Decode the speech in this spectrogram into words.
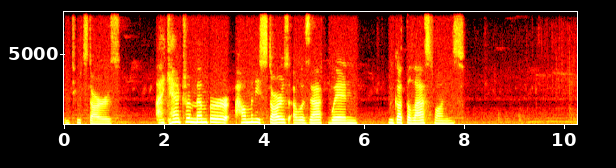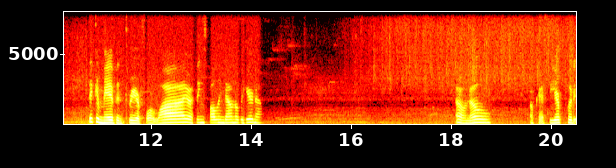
and two stars. I can't remember how many stars I was at when we got the last ones. I think it may have been three or four. Why are things falling down over here now? Oh no. Okay, so you're putting...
